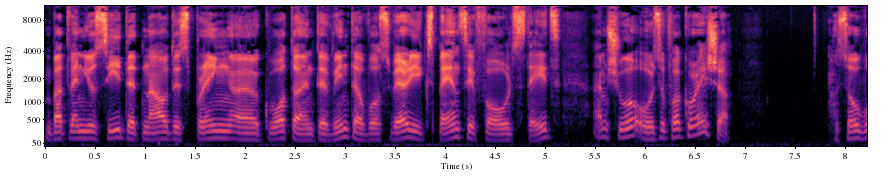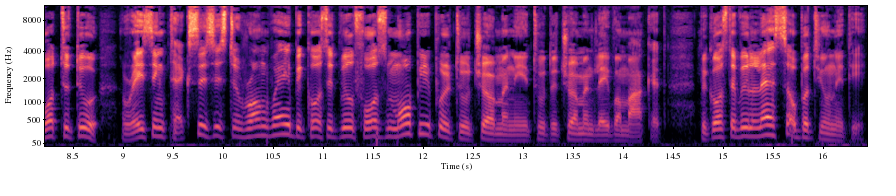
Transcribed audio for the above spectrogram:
But when you see that now the spring uh, quarter and the winter was very expensive for all states, I'm sure also for Croatia. So what to do? Raising taxes is the wrong way because it will force more people to Germany, to the German labor market, because there will be less opportunity.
